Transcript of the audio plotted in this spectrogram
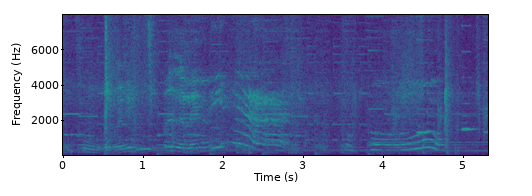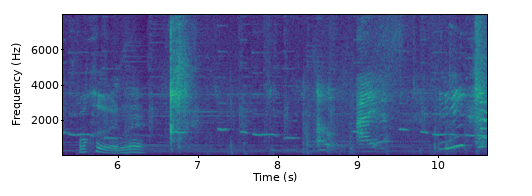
โอ้โหตื่นเลยนะเนี่ยโอ้โหเขาเขินเลยเอ้าไอ้อะนี่ไข่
